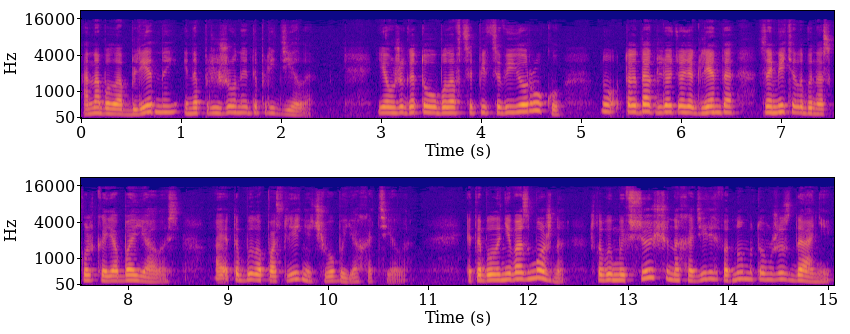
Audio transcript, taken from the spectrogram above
Она была бледной и напряженной до предела. Я уже готова была вцепиться в ее руку, но тогда тетя Гленда заметила бы, насколько я боялась, а это было последнее, чего бы я хотела. Это было невозможно, чтобы мы все еще находились в одном и том же здании.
